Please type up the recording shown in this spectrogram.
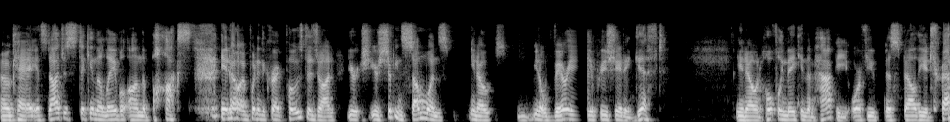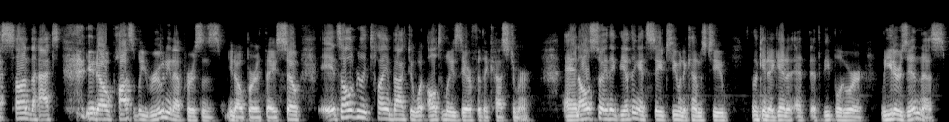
Okay, it's not just sticking the label on the box, you know, and putting the correct postage on. You're you're shipping someone's, you know, you know, very appreciated gift you know, and hopefully making them happy. Or if you misspell the address on that, you know, possibly ruining that person's, you know, birthday. So it's all really tying back to what ultimately is there for the customer. And also, I think the other thing I'd say too, when it comes to looking again at, at the people who are leaders in this,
